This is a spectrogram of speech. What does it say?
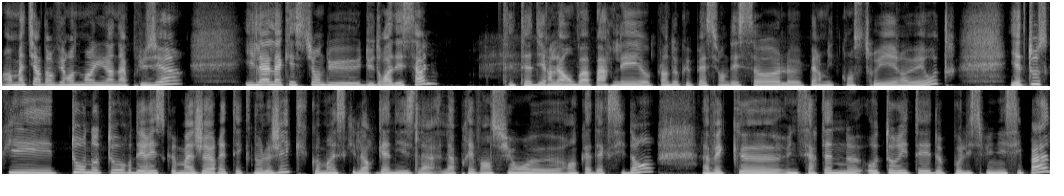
En matière d'environnement, il y en a plusieurs. Il a la question du, du droit des sols. C'est-à-dire là, on va parler euh, plan d'occupation des sols, euh, permis de construire euh, et autres. Il y a tout ce qui tourne autour des risques majeurs et technologiques. Comment est-ce qu'il organise la, prévention en cas d'accident? Avec une certaine autorité de police municipale.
